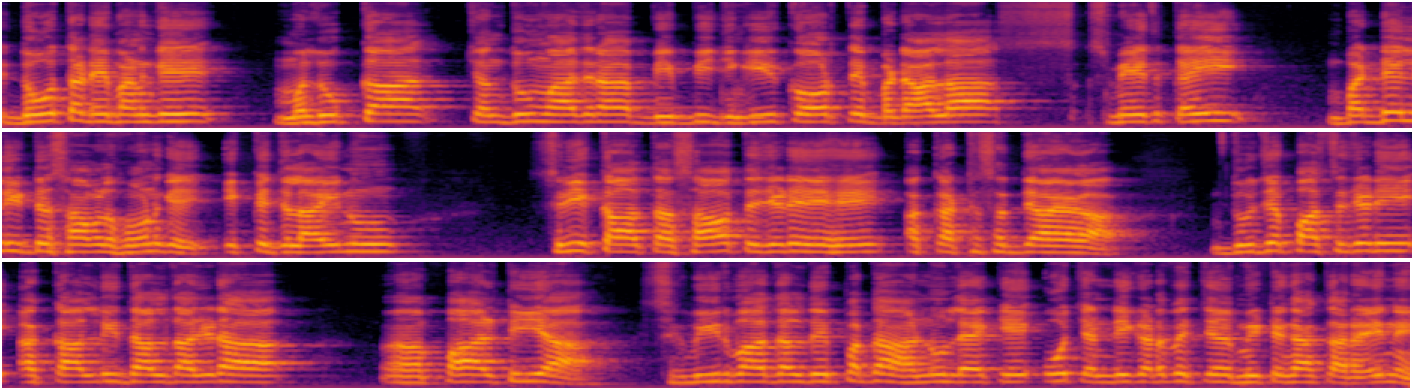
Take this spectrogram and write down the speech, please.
ਦੋ ਧੜੇ ਬਣ ਗਏ ਮਲੂਕਾ, ਚੰਦੂ ਮਾਜਰਾ, ਬੀਬੀ ਜੰਗੀਰ ਕੌਰ ਤੇ ਬਡਾਲਾ ਸ- ਸਮੇਤ ਕਈ ਵੱਡੇ ਲੀਡਰ ਸ਼ਾਮਲ ਹੋਣਗੇ। 1 ਜੁਲਾਈ ਨੂੰ ਸ੍ਰੀ ਅਕਾਲ ਤਖਤ ਸਾਹਿਬ ਤੇ ਜਿਹੜੇ ਇਹ ਇਕੱਠ ਸੱਦਿਆ ਹੋਇਆਗਾ ਦੂਜੇ ਪਾਸੇ ਜਿਹੜੀ ਅਕਾਲੀ ਦਲ ਦਾ ਜਿਹੜਾ ਪਾਰਟੀ ਆ, ਸੁਖਬੀਰ ਬਾਦਲ ਦੇ ਪ੍ਰਧਾਨ ਨੂੰ ਲੈ ਕੇ ਉਹ ਚੰਡੀਗੜ੍ਹ ਵਿੱਚ ਮੀਟਿੰਗਾਂ ਕਰ ਰਹੇ ਨੇ।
